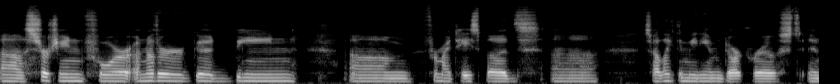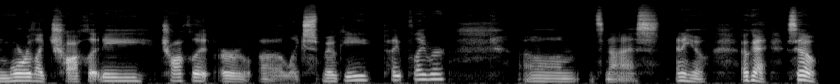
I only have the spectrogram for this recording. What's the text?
uh, searching for another good bean um, for my taste buds. Uh, so I like the medium dark roast and more like chocolatey, chocolate or uh, like smoky type flavor. Um, it's nice. Anywho, okay, so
